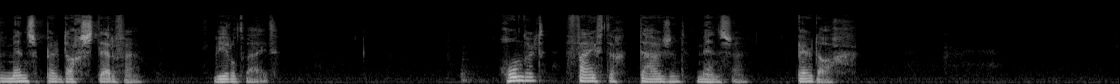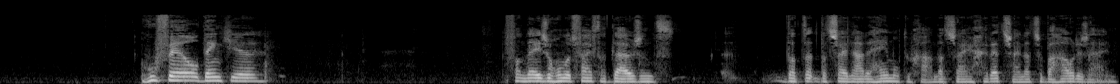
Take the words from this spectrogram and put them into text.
150.000 mensen per dag sterven, wereldwijd. 150.000 mensen per dag. Hoeveel denk je van deze 150.000 dat, dat, zij naar de hemel toe gaan, dat zij gered zijn, dat ze behouden zijn.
